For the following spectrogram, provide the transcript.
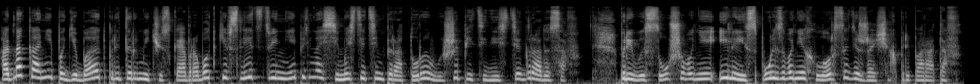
Однако они погибают при термической обработке вследствие непереносимости температуры выше 50 градусов, при высушивании или использовании хлорсодержащих препаратов.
